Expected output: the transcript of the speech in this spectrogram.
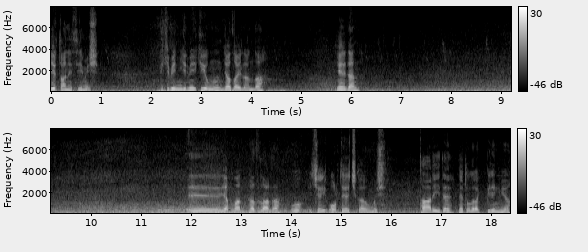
bir tanesiymiş. 2022 yılının yaz aylarında yeniden eee, yapılan kazılarda bu şey ortaya çıkarılmış. Tarihi de net olarak bilinmiyor.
